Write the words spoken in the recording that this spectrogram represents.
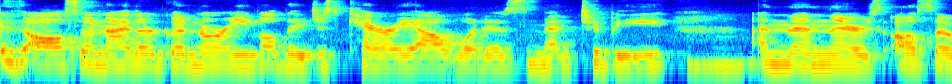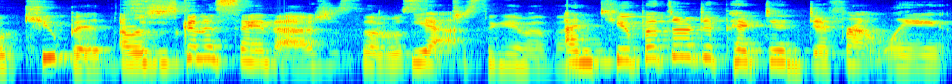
is also neither good nor evil. They just carry out what is meant to be. Mhm. And then there's also cupids. I was just gonna say that. I was just I was Yeah. just thinking about that. and cupids are depicted differently.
